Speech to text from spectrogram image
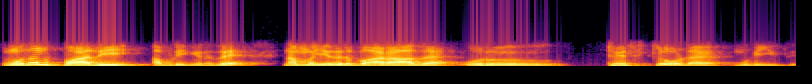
முதல் பாதி அப்படிங்கிறது நம்ம எதிர்பாராத ஒரு ட்விஸ்டோட முடியுது.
